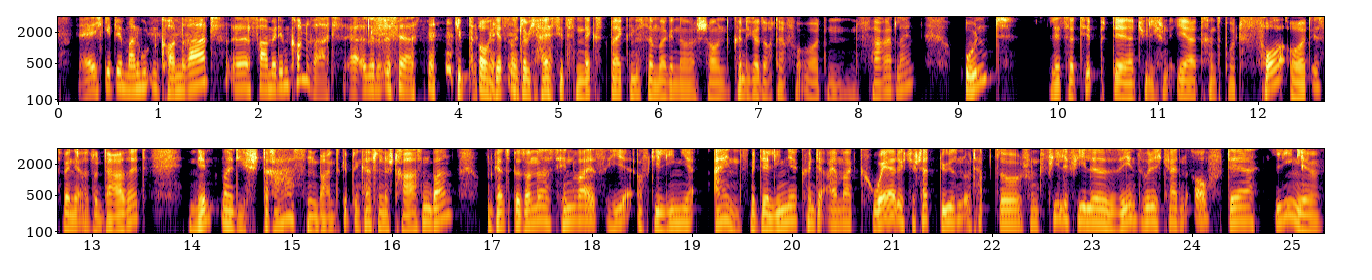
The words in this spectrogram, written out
ja, ich gebe dir mal einen guten Konrad, äh, fahr mit dem Konrad. Ja, also das ist ja. Gibt's auch jetzt noch, glaube ich, heißt jetzt Nextbike, müsst ihr mal genauer schauen. Könnte ich also auch da vor Ort ein Fahrrad leihen. Und Letzter Tipp, der natürlich schon eher Transport vor Ort ist, wenn ihr also da seid, nehmt mal die Straßenbahn. Es gibt in Kassel eine Straßenbahn und ganz besonders Hinweis hier auf die Linie 1. Mit der Linie könnt ihr einmal quer durch die Stadt düsen und habt so schon viele, viele Sehenswürdigkeiten auf der Linie.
